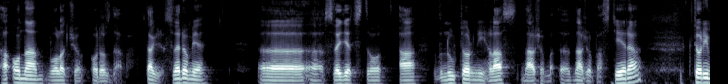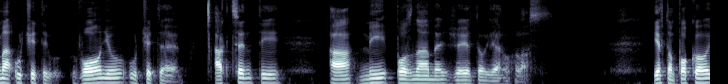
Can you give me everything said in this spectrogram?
a on nám volačo odozdává. Takže svědomě, e, e, svědectvo a vnútorný hlas nášho, e, nášho pastiera, který má určitou vôňu, určité akcenty, a my poznáme, že je to jeho hlas. Je v tom pokoj,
